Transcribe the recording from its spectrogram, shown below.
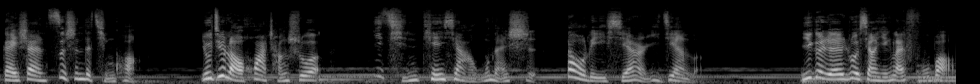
改善自身的情况。有句老话常说：“一勤天下无难事。”道理显而易见了。一个人若想迎来福报，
